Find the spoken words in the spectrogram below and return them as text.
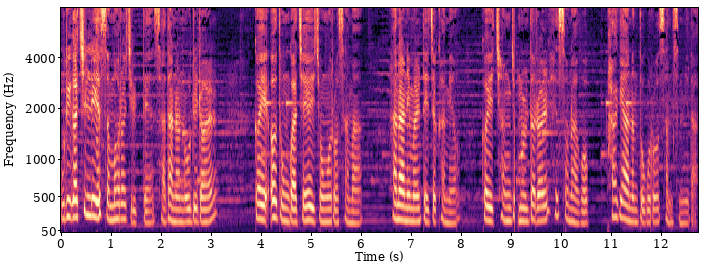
우리가 진리에서 멀어질 때 사단은 우리를 그의 어둠과 죄의 종으로 삼아 하나님을 대적하며 그의 창조물들을 훼손하고 파괴하는 도구로 삼습니다.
